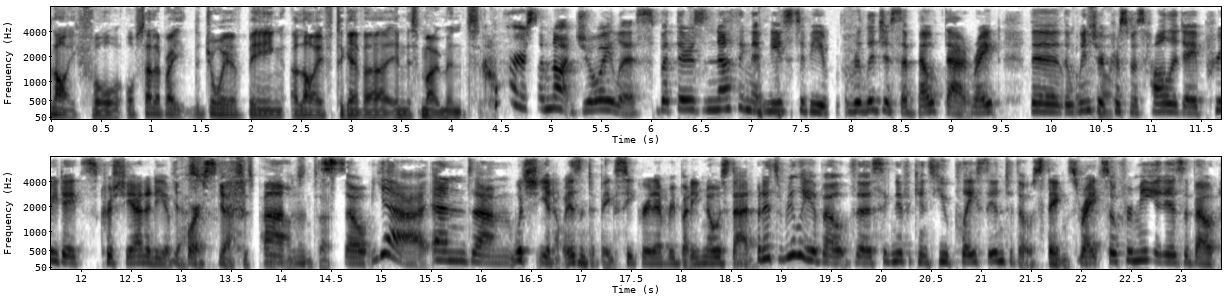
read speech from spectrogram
life or or celebrate the joy of being alive together in this moment. Of course, I'm not joyless, but there's nothing that needs to be religious about that, right? The the winter not. Christmas holiday predates Christianity, of yes, course. Yes, it's pagan, um, isn't it? So yeah, and um, which you know isn't a big secret. Everybody knows that, but it's really about the significance you place into those things, right? So for me, it is about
